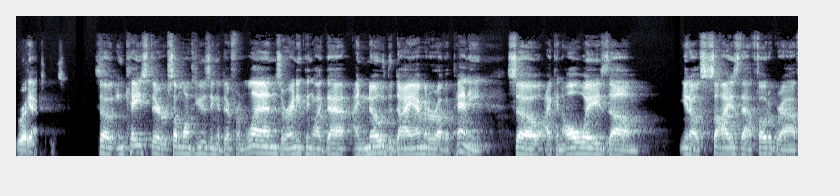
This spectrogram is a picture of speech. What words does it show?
great. Yeah. So in case there someone's using a different lens or anything like that, I know the diameter of a penny, so I can always, um, you know, size that photograph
